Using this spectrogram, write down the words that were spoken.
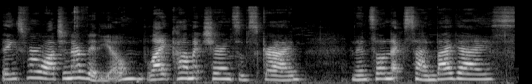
Thanks for watching our video. Like, comment, share, and subscribe. And until next time, bye guys.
